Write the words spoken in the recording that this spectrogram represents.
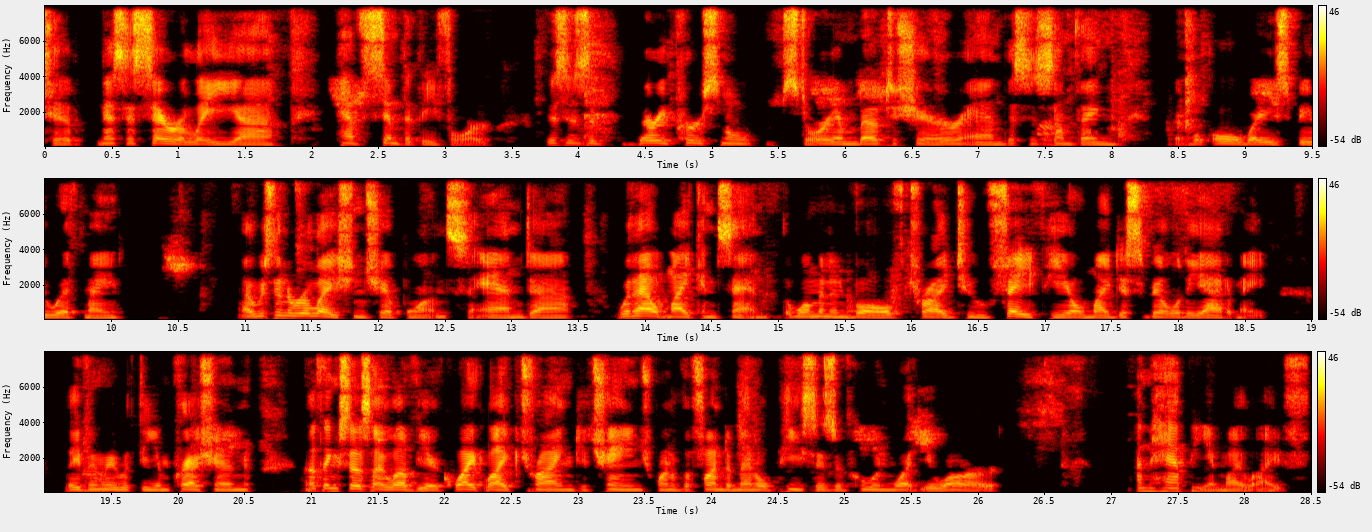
to necessarily uh, have sympathy for. This is a very personal story I'm about to share, and this is something that will always be with me. I was in a relationship once, and uh, without my consent, the woman involved tried to faith heal my disability out of me, leaving me with the impression Nothing says I love you quite like trying to change one of the fundamental pieces of who and what you are. I'm happy in my life.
